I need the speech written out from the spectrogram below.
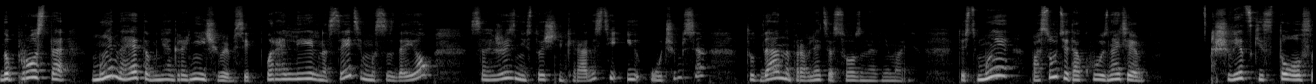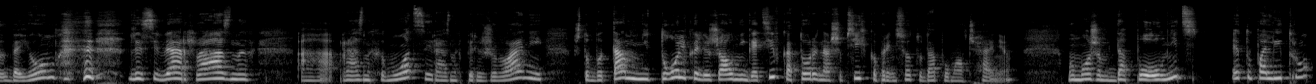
но просто мы на этом не ограничиваемся. И параллельно с этим мы создаем в своей жизни источники радости и учимся туда направлять осознанное внимание. То есть мы, по сути, такую, знаете, шведский стол создаем для себя разных а, разных эмоций, разных переживаний, чтобы там не только лежал негатив, который наша психика принесет туда по умолчанию. Мы можем дополнить эту палитру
